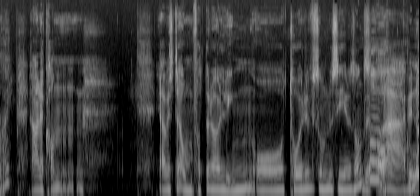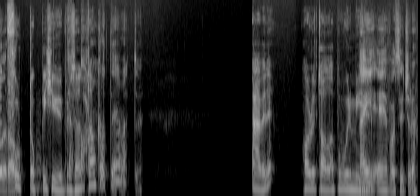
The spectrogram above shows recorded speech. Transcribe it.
Nei. Ja, det kan Ja, Hvis det omfatter da lyng og torv, som du sier, og sånn, så er er vi nok fort oppe i 20 da. Akkurat det, vet du. Er vi det? Har du tallene på hvor mye? Nei, jeg har faktisk ikke det.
